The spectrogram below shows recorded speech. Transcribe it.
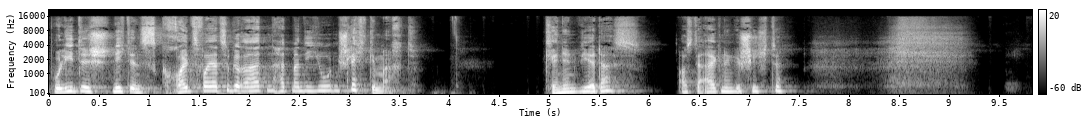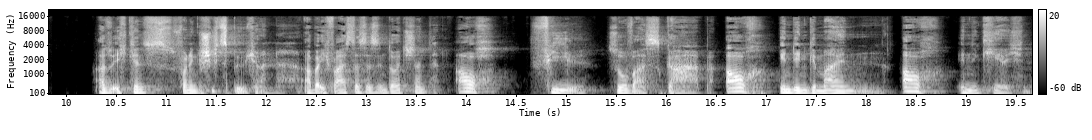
politisch nicht ins Kreuzfeuer zu geraten, hat man die Juden schlecht gemacht. Kennen wir das aus der eigenen Geschichte? Also ich kenne es von den Geschichtsbüchern, aber ich weiß, dass es in Deutschland auch viel sowas gab, auch in den Gemeinden, auch in den Kirchen.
